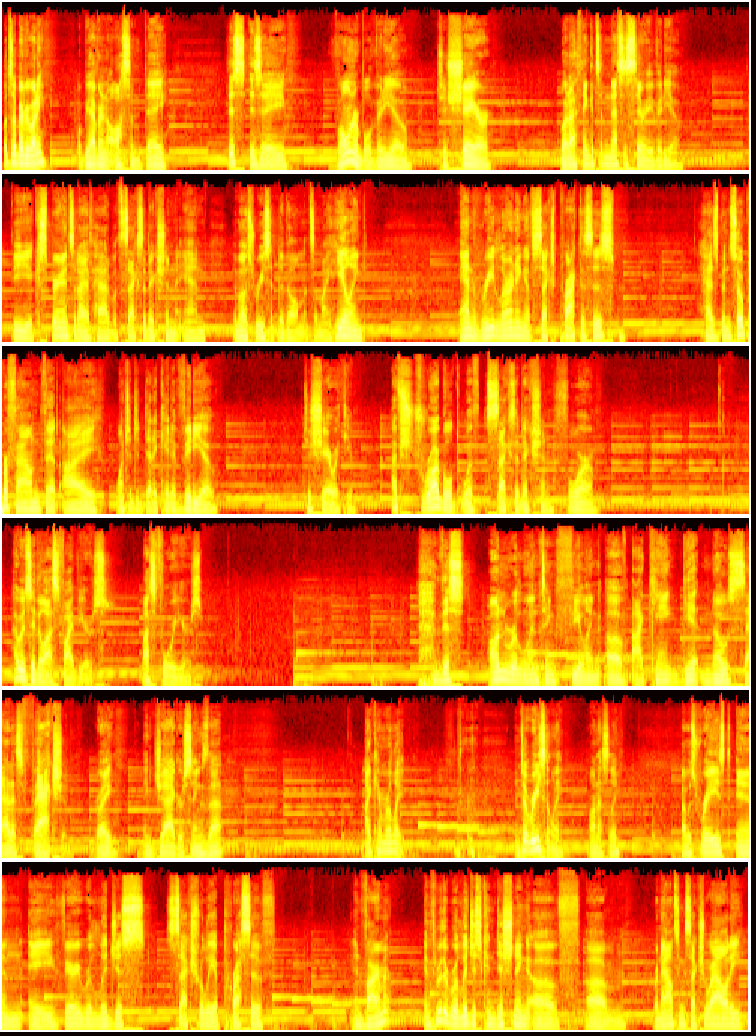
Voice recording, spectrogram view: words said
What's up, everybody? Hope you're having an awesome day. This is a vulnerable video to share, but I think it's a necessary video. The experience that I have had with sex addiction and the most recent developments of my healing and relearning of sex practices has been so profound that I wanted to dedicate a video to share with you. I've struggled with sex addiction for, I would say, the last five years, last four years. This unrelenting feeling of I can't get no satisfaction, right? I think Jagger sings that. I can relate. Until recently, honestly. I was raised in a very religious, sexually oppressive environment. And through the religious conditioning of um, renouncing sexuality,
